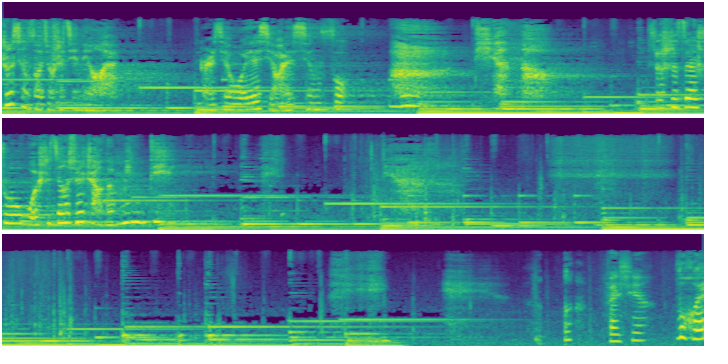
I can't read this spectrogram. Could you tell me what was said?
座。我上升星座就是金牛哎，而且我也喜欢星座。天哪，这是在说我是江学长的命定。繁星，陆回，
